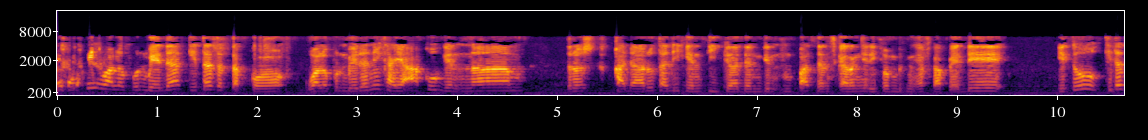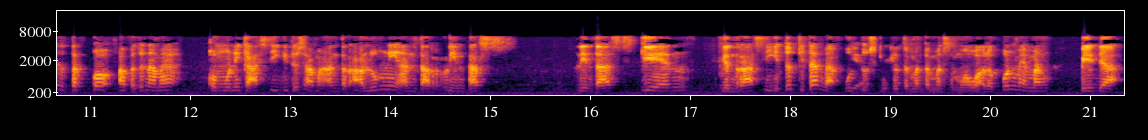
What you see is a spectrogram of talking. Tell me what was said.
eh, tapi walaupun beda kita tetap kok walaupun beda nih kayak aku gen 6 terus Kadaru tadi Gen 3 dan Gen 4 dan sekarang jadi pembimbing FKPD itu kita tetap kok apa tuh namanya komunikasi gitu sama antar alumni antar lintas lintas gen generasi itu kita nggak putus yeah. gitu teman-teman semua. Walaupun memang beda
